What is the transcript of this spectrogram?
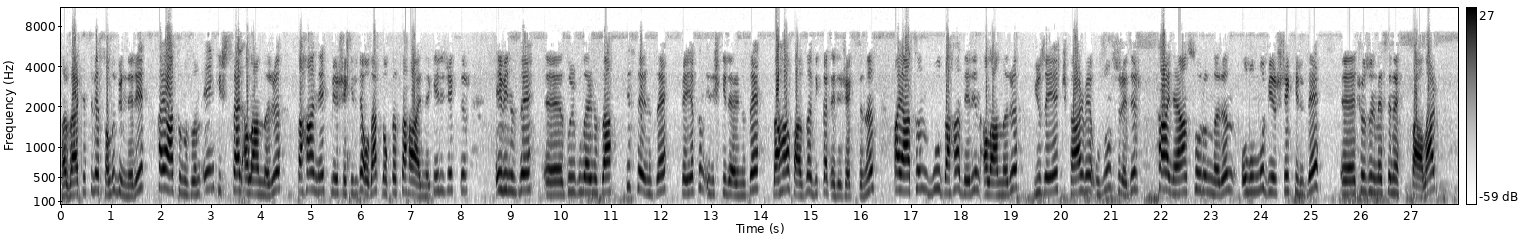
pazartesi ve salı günleri hayatınızın en kişisel alanları daha net bir şekilde odak noktası haline gelecektir. Evinize, e, duygularınıza, hislerinize ve yakın ilişkilerinize daha fazla dikkat edeceksiniz. Hayatın bu daha derin alanları yüzeye çıkar ve uzun süredir kaynayan sorunların olumlu bir şekilde e, çözülmesini sağlar.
